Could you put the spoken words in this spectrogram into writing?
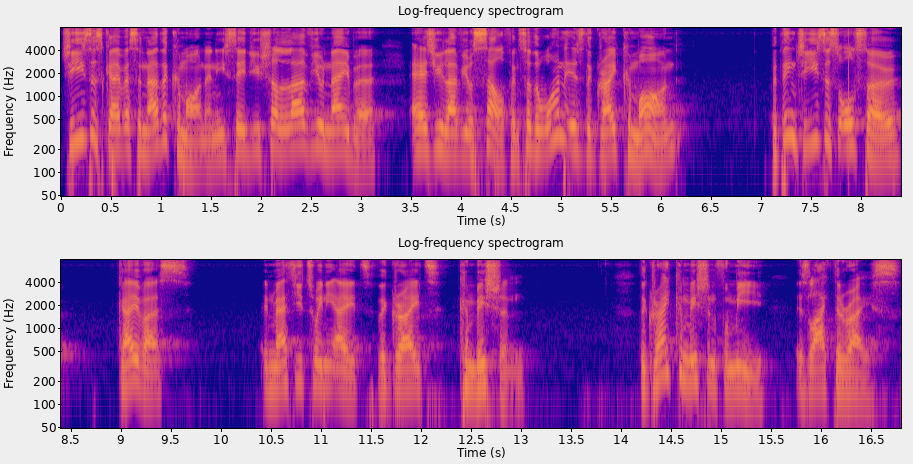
Jesus gave us another command, and He said, You shall love your neighbor as you love yourself. And so the one is the great command, but then Jesus also gave us in Matthew 28 the great commission. The great commission for me is like the race.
